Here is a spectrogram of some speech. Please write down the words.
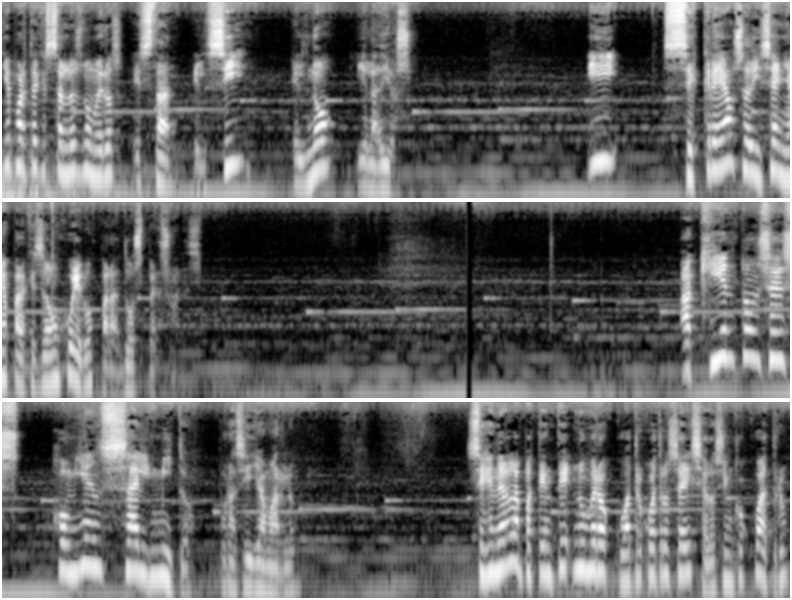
Y aparte de que están los números, están el sí, el no y el adiós. Y se crea o se diseña para que sea un juego para dos personas. Aquí entonces comienza el mito, por así llamarlo. Se genera la patente número 446054.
